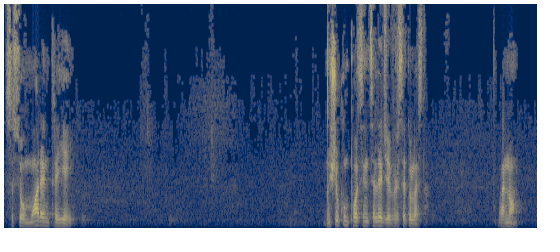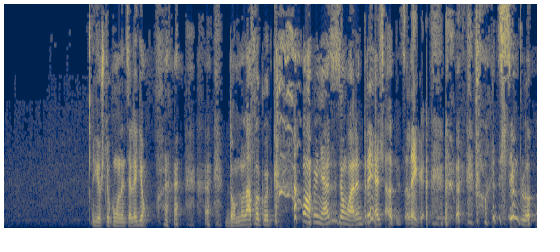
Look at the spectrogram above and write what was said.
să se omoare între ei. Nu știu cum poți înțelege versetul ăsta. Ba nu am. Eu știu cum îl înțeleg eu. Domnul a făcut ca oamenii să se omoare între ei, așa îl înțeleg. Foarte simplu.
